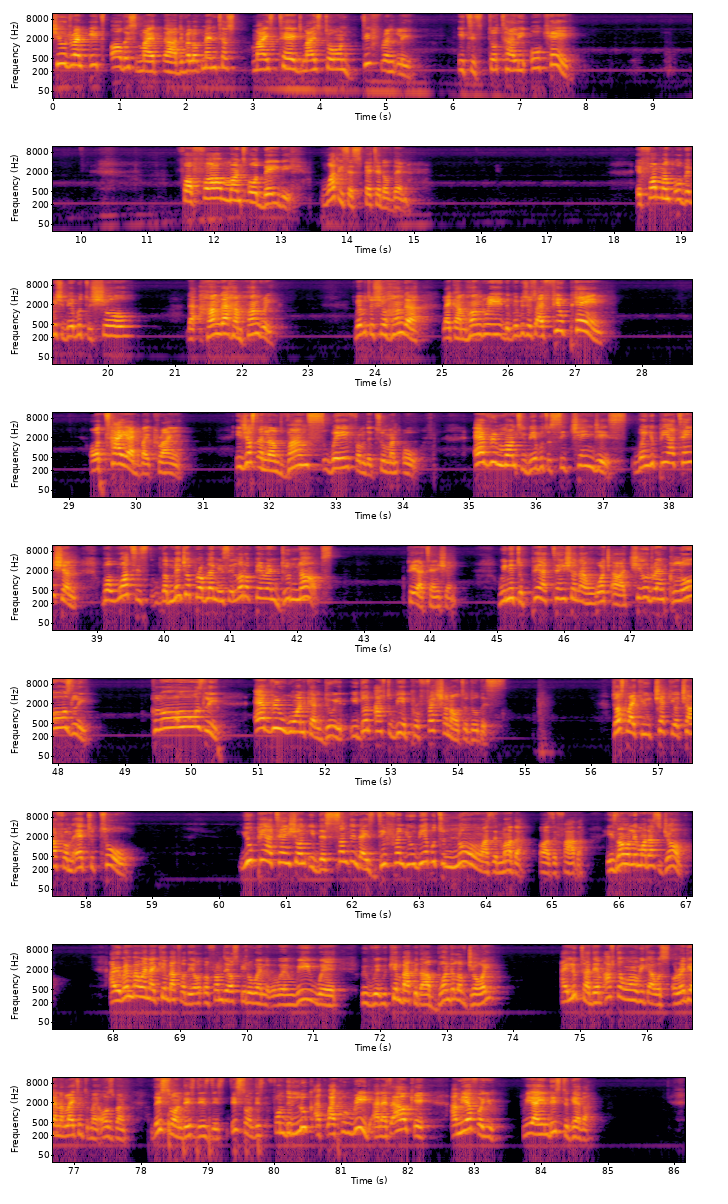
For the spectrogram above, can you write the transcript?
children eat all this my, uh, developmental my stage milestone differently. It is totally okay. For four month old baby, what is expected of them? A four month old baby should be able to show that hunger, I'm hungry. Be able to show hunger, like I'm hungry. The baby should, I feel pain or tired by crying. It's just an advanced way from the two month old. Every month you'll be able to see changes when you pay attention. But what is the major problem is a lot of parents do not pay attention. We need to pay attention and watch our children closely. Closely. Everyone can do it. You don't have to be a professional to do this. Just like you check your child from head to toe. You pay attention if there's something that is different, you'll be able to know as a mother or as a father. It's not only mother's job. I remember when I came back the, from the hospital when, when we were we, we came back with our bundle of joy. I looked at them. After one week, I was already analyzing to my husband this one, this, this, this, this one, this. From the look, I, I could read and I said, ah, okay, I'm here for you. We are in this together.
